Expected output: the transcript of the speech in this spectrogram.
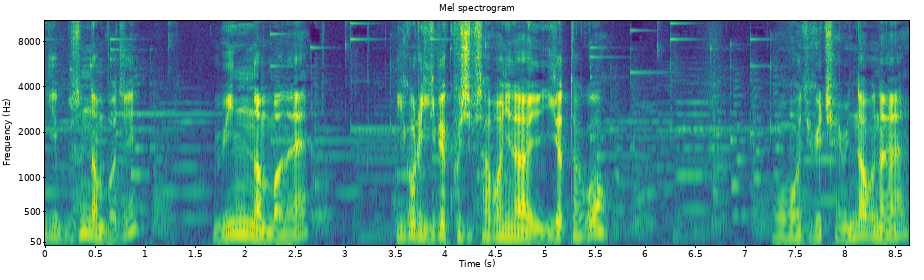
이게 무슨 넘버지? win number네. 이거를 294번이나 이겼다고? 오 되게 재밌나 보네.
